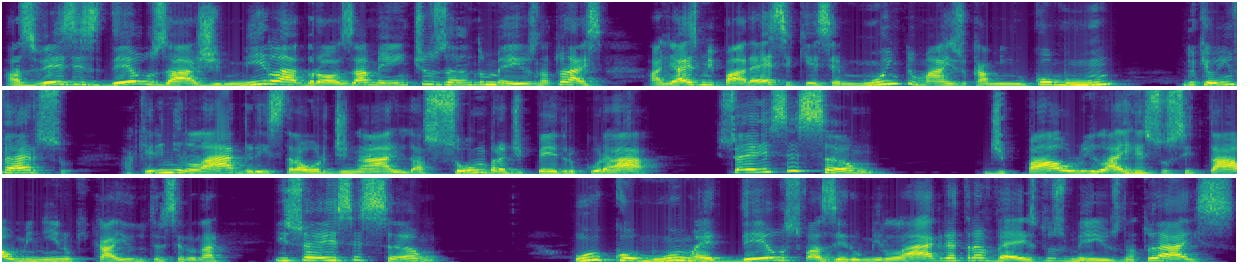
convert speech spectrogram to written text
Às vezes Deus age milagrosamente usando meios naturais. Aliás, me parece que esse é muito mais o caminho comum do que o inverso. Aquele milagre extraordinário da sombra de Pedro curar, isso é exceção. De Paulo ir lá e ressuscitar o menino que caiu do terceiro andar, isso é exceção. O comum é Deus fazer o milagre através dos meios naturais.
